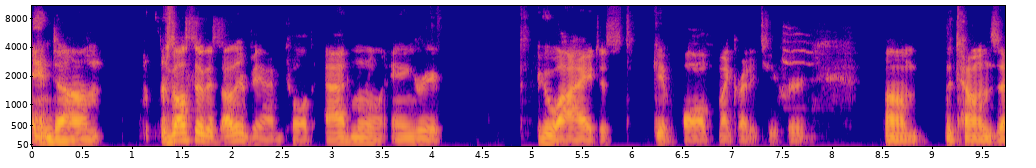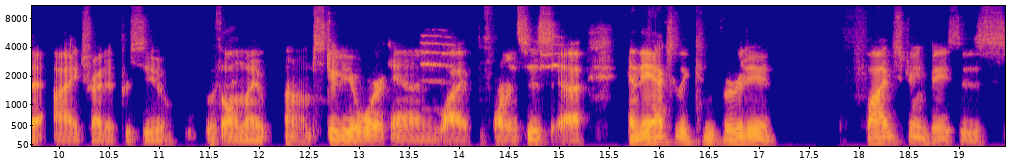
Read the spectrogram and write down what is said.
And um, there's also this other band called Admiral Angry, who I just give all my credit to for um, the tones that I try to pursue with all my um, studio work and live performances. Uh, and they actually converted five string basses,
